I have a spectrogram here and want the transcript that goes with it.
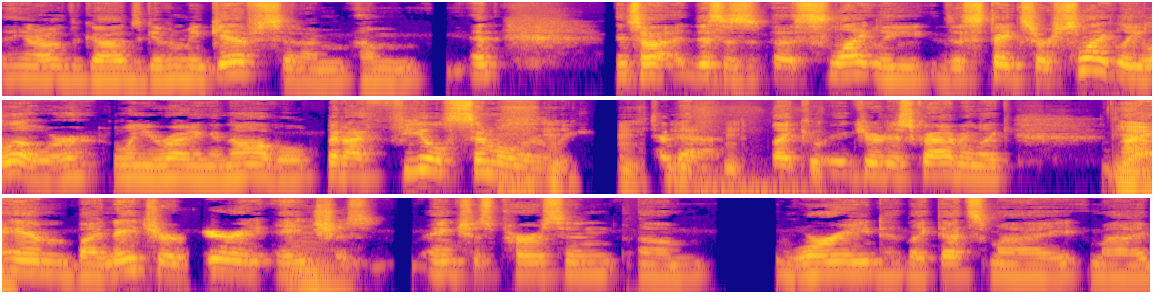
you know, the God's given me gifts, and I'm, I'm, and and so this is a slightly the stakes are slightly lower when you're writing a novel, but I feel similarly to that. Like you're describing, like I am by nature a very anxious, anxious person. Um, worried like that's my my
